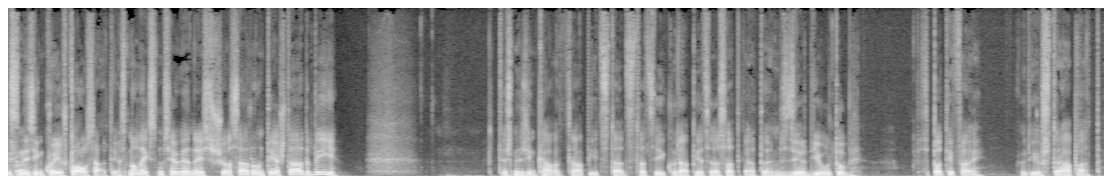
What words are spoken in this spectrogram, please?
es nezinu, ko jūs klausāties. Man liekas, mums jau vienreiz šo sarunu tieši tāda bija. Bet es nezinu, kā var trāpīt tādu staciju, kurā piecās atkārtojumus dzird YouTube, Spotify, kur jūs trāpāt.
